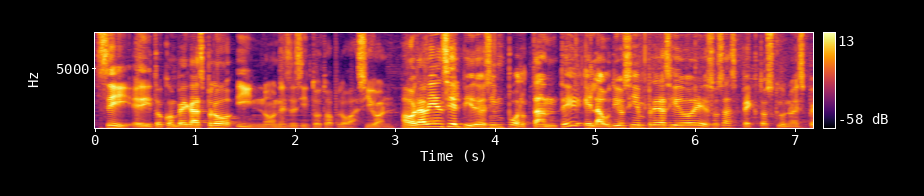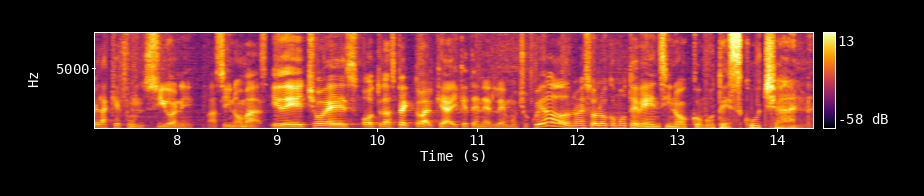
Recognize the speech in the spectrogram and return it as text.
Sí, edito con Vegas Pro y no necesito tu aprobación. Ahora bien, si el video es importante, el audio siempre ha sido de esos aspectos que uno espera que funcione, así nomás. Y de hecho es otro aspecto al que hay que tenerle mucho cuidado, no es solo cómo te ven, sino cómo te escuchan.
